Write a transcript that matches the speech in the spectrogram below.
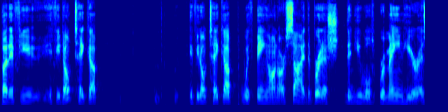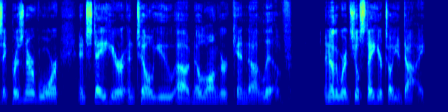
but if you if you don't take up if you don't take up with being on our side, the British, then you will remain here as a prisoner of war and stay here until you uh, no longer can uh, live. In other words, you'll stay here till you die.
